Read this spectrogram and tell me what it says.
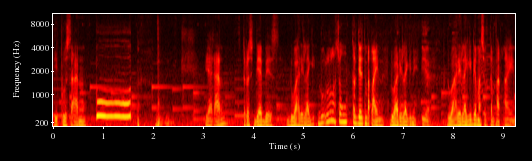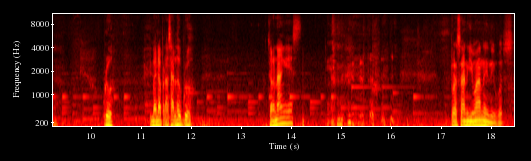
di perusahaan. Ya kan? Terus dia bes dua hari lagi, lu langsung kerja di tempat lain dua hari lagi nih. Iya. Dua hari lagi dia masuk tempat lain. Bro, gimana perasaan lo bro? Jangan nangis. Perasaan gimana ini, Bos?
